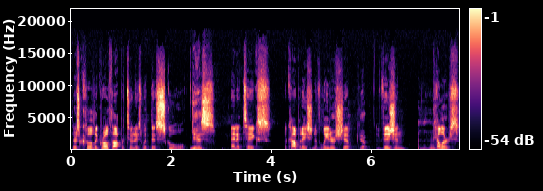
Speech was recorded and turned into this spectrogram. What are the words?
There's clearly growth opportunities with this school, Yes. and it takes a combination of leadership, Yep. vision, mm-hmm. pillars.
